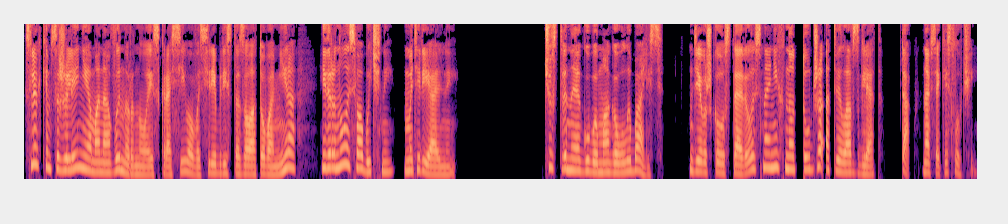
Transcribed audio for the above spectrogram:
С легким сожалением она вынырнула из красивого серебристо-золотого мира и вернулась в обычный, материальный, Чувственные губы мага улыбались. Девушка уставилась на них, но тут же отвела взгляд. Так, на всякий случай.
